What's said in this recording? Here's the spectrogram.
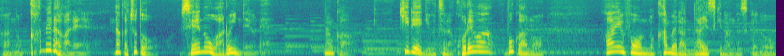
あのカメラがねなんかちょっと性能悪いんだよね。なんか綺麗に映らない。これは僕あの iPhone のカメラ大好きなんですけど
